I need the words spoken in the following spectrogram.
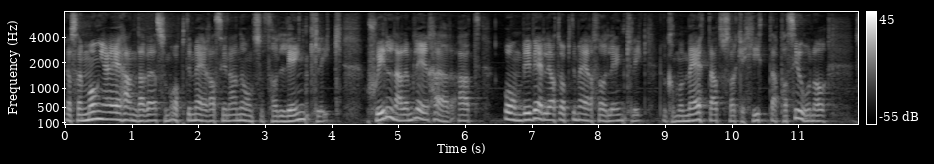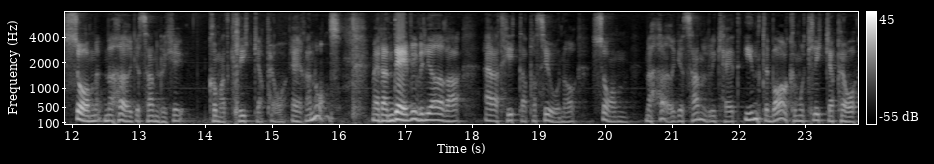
Jag ser många e-handlare som optimerar sina annonser för länkklick. Skillnaden blir här att om vi väljer att optimera för länkklick, då kommer Meta att försöka hitta personer som med högre sannolikhet kommer att klicka på er annons. Medan det vi vill göra är att hitta personer som med högre sannolikhet inte bara kommer att klicka på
